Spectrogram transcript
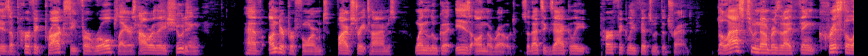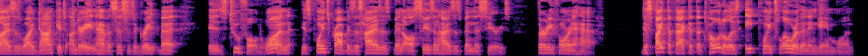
is a perfect proxy for role players. How are they shooting? Have underperformed five straight times when Luka is on the road. So that's exactly perfectly fits with the trend. The last two numbers that I think crystallizes why Doncic under eight and a half assists is a great bet is twofold. One, his points prop is as high as it's been all season, high as it's been this series, 34 and a half. Despite the fact that the total is eight points lower than in game one,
